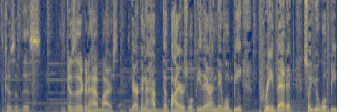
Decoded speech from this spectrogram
because of this because they're going to have buyers there. They're going to have the buyers will be there and they will be pre-vetted, so you will be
